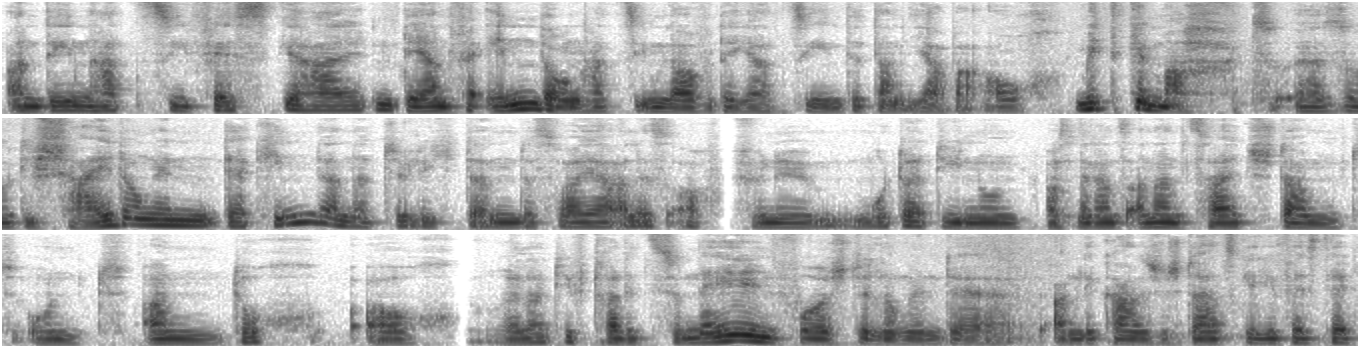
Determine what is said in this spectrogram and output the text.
an denen hat sie festgehalten. Deren Veränderung hat sie im Laufe der Jahrzehnte dann ja aber auch mitgemacht. Also die Scheidungen der Kinder natürlich dann, das war ja alles auch für eine Mutter, die nun aus einer ganz anderen Zeit stammt und an doch auch relativ traditionellen Vorstellungen der anglikanischen Staatskirche festhält,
